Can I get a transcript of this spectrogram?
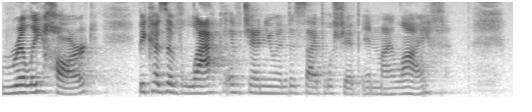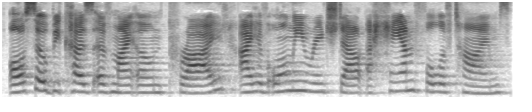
really hard because of lack of genuine discipleship in my life. Also, because of my own pride, I have only reached out a handful of times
